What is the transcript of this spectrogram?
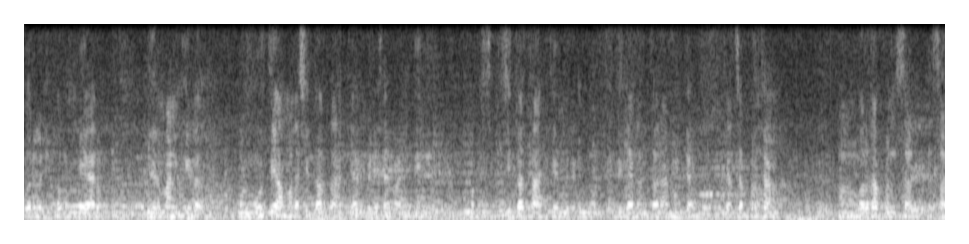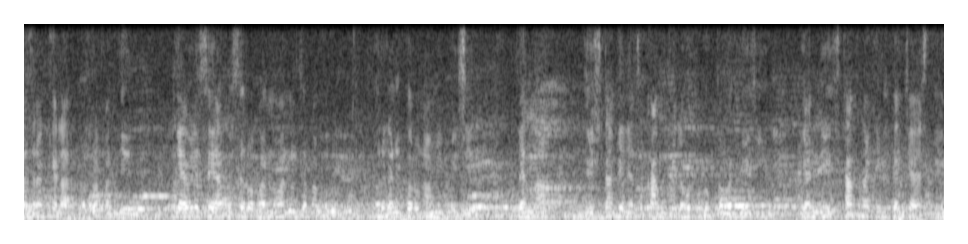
वर्गणी करून विहार निर्माण केलं. मग मूर्ती आम्हाला सिद्धार्थ हत्यांबिरे साहेबांनी दिली. मग सिद्धार्थ हत्यांबिरेने मूर्ती दिल्यानंतर आम्ही त्या त्यांचा प्रथम वर्धापन सा साजरा केला वर्धापन दिन. त्यावेळेसही आम्ही सर्व बांधवांना जमा करून वर्गणी करून आम्ही पैसे त्यांना देशना देण्याचं काम केलं. उपगुप्त वंदेजी यांनी स्थापना केली त्यांच्या हस्ते.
